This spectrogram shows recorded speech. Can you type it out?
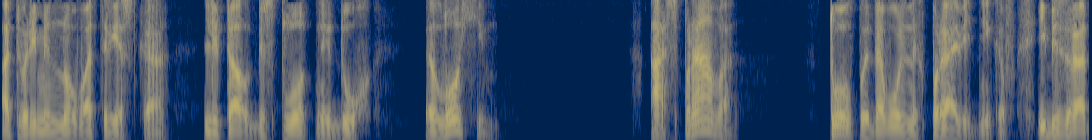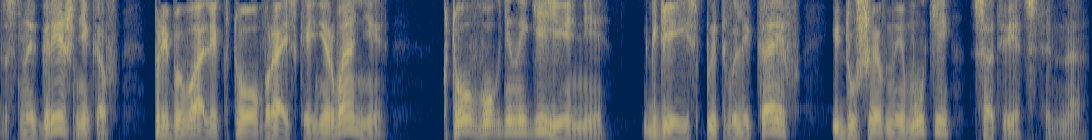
от временного отрезка летал бесплотный дух Элохим, а справа Толпы довольных праведников и безрадостных грешников пребывали кто в райской нирване, кто в огненной гиене, где испытывали кайф и душевные муки соответственно.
